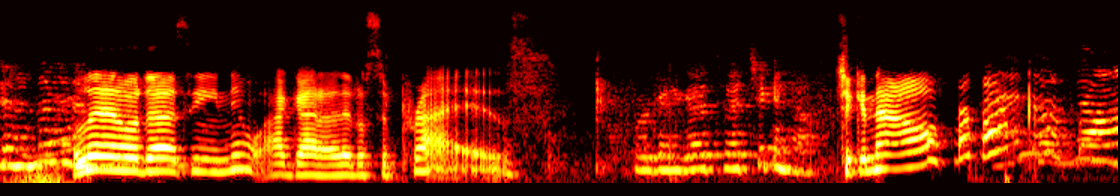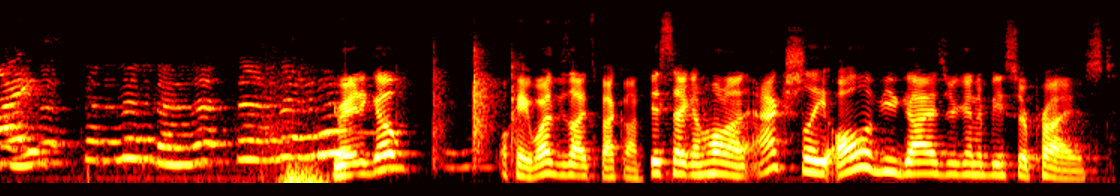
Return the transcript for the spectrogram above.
little does he know, I got a little surprise. We're gonna go to a chicken house. Chicken house. You ready to go? Okay, why are these lights back on? Just a second, hold on. Actually, all of you guys are gonna be surprised.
